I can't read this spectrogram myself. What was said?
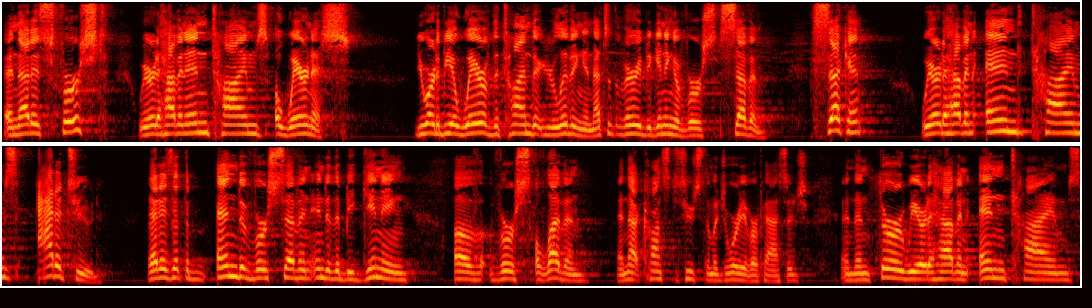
And that is first, we are to have an end times awareness. You are to be aware of the time that you're living in. That's at the very beginning of verse 7. Second, we are to have an end times attitude. That is at the end of verse 7 into the beginning of verse 11. And that constitutes the majority of our passage. And then third, we are to have an end times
